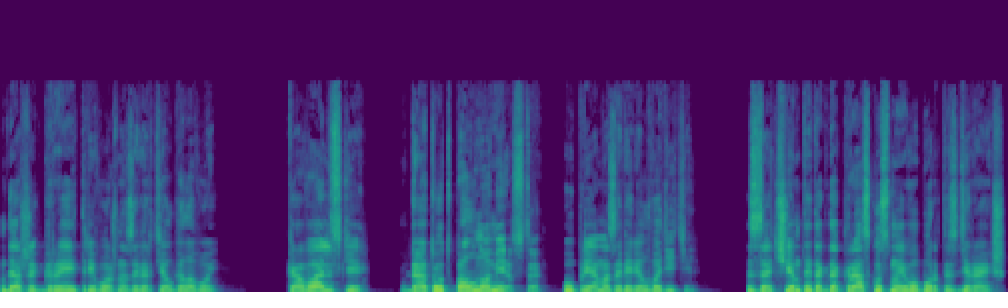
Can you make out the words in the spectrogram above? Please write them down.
Даже Грей тревожно завертел головой. «Ковальский, да тут полно места», — упрямо заверил водитель. «Зачем ты тогда краску с моего борта сдираешь?»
